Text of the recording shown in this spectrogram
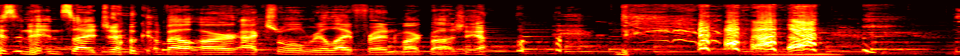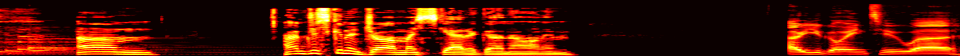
is an inside joke about our actual real life friend Mark Baggio. um I'm just gonna draw my scattergun on him. Are you going to uh,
